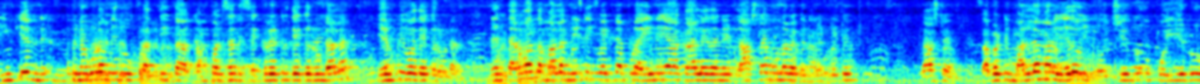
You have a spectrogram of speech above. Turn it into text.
ఇంకేం చెప్పినా కూడా మీరు ప్రతి కంపల్సరీ సెక్రటరీ దగ్గర ఉండాలా ఎంపీఓ దగ్గర ఉండాలి? నేను తర్వాత మళ్ళీ మీటింగ్ పెట్టినప్పుడు అయినాయా కాలేదని లాస్ట్ టైం ఉన్నారా మీరు? మీటింగ్ లాస్ట్ టైం కాబట్టి మళ్ళీ మనం ఏదో ఇట్లా వచ్చిండ్రు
